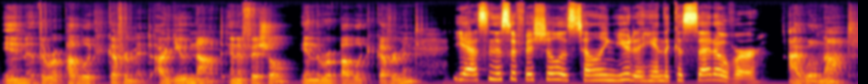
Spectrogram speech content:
in the Republic government. Are you not an official in the Republic government? Yes, and this official is telling you to hand the cassette over. I will not.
